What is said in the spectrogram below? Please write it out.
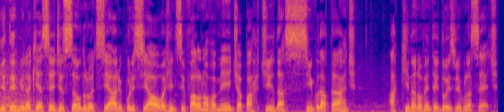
E termina aqui essa edição do Noticiário Policial. A gente se fala novamente a partir das 5 da tarde, aqui na 92,7.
